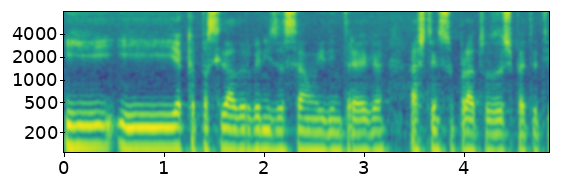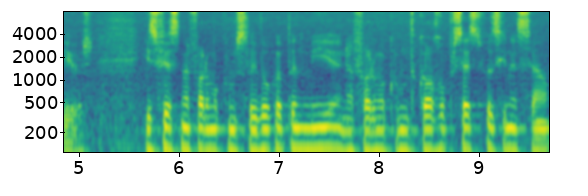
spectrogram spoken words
e, e, a capacidade de organização e de entrega acho que tem superado todas as expectativas. Isso fez-se na forma como se lidou com a pandemia, na forma como decorre o processo de vacinação.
